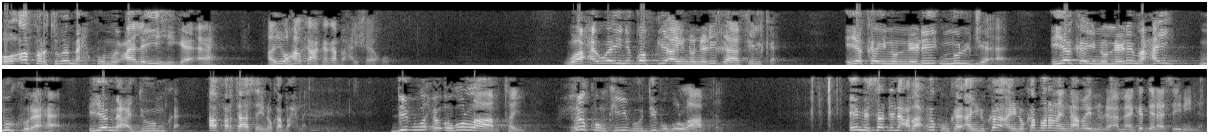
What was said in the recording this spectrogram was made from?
oo afartuba maxkuumu calayhiga ah ayuu halkaa kaga baxay sheekhu waxa weyni qofkii aynu nidhi kaafilka iyo kaynu nidhi mulja'a iyo kaynu nidhi maxay mukraha iyo macduumka. Afartaasaynu ka baxnay. Dib wuxuu ugu laabtay. Xukunkiibuu dib ugu laabtay. Imise dhinac baa xukunka aynu ka aynu ka baranaynaa baynu amaan ka daraasaynaynaa.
